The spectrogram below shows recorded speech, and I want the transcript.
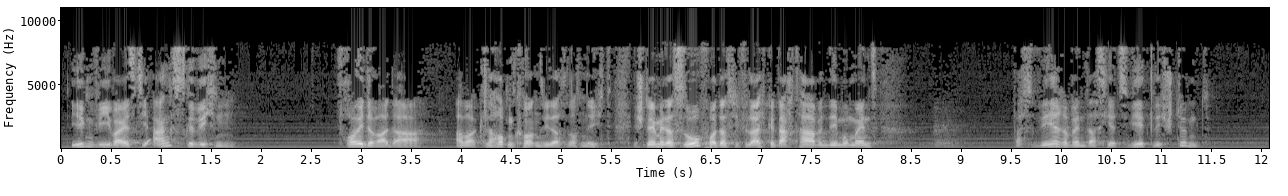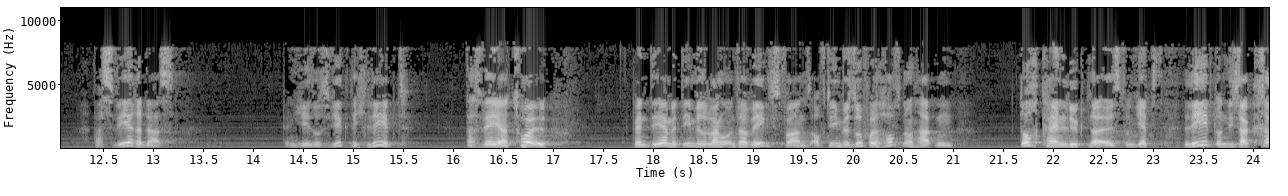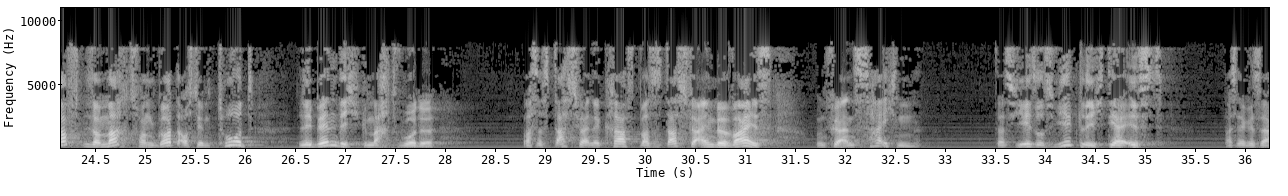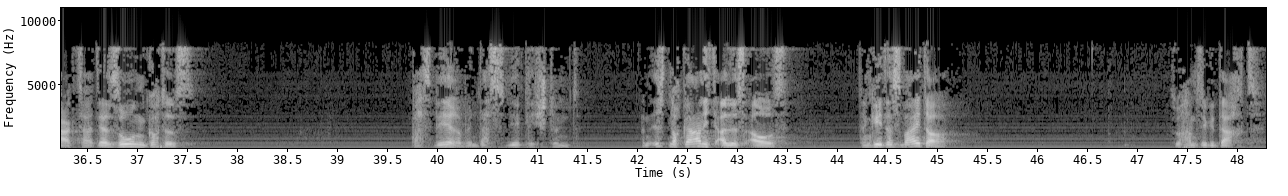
Irgendwie war jetzt die Angst gewichen. Freude war da. Aber glauben konnten sie das noch nicht. Ich stelle mir das so vor, dass sie vielleicht gedacht haben in dem Moment, was wäre, wenn das jetzt wirklich stimmt? Was wäre das, wenn Jesus wirklich lebt? Das wäre ja toll, wenn der, mit dem wir so lange unterwegs waren, auf den wir so viel Hoffnung hatten, doch kein Lügner ist und jetzt lebt und dieser Kraft, dieser Macht von Gott aus dem Tod lebendig gemacht wurde. Was ist das für eine Kraft? Was ist das für ein Beweis und für ein Zeichen, dass Jesus wirklich der ist, was er gesagt hat, der Sohn Gottes? Was wäre, wenn das wirklich stimmt? Dann ist noch gar nicht alles aus. Dann geht es weiter. So haben sie gedacht.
